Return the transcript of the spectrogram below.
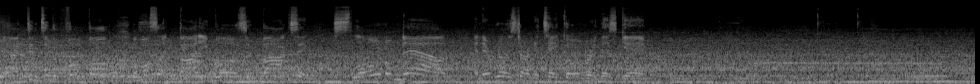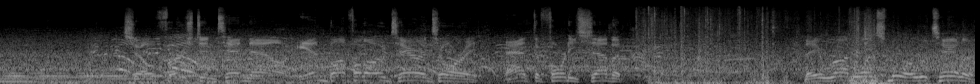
reacting to the football, almost like body blows in boxing. Slowing them down, and they're really starting to take over in this game. So first and 10 now in Buffalo territory at the 47. They run once more with Taylor.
